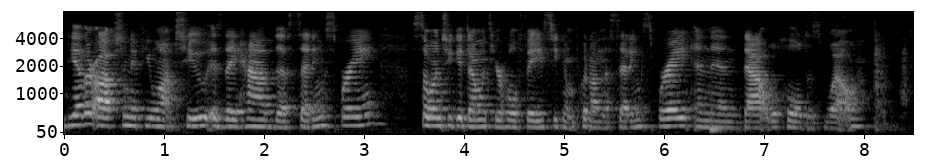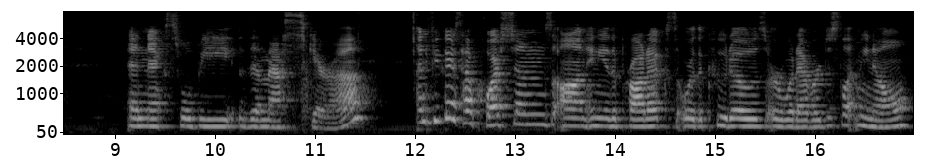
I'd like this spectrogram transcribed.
The other option, if you want to, is they have the setting spray. So once you get done with your whole face, you can put on the setting spray and then that will hold as well. And next will be the mascara. And if you guys have questions on any of the products or the kudos or whatever, just let me know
